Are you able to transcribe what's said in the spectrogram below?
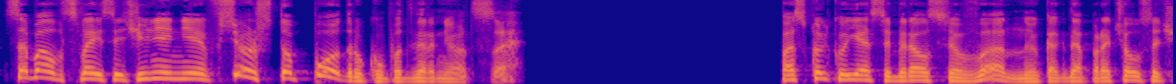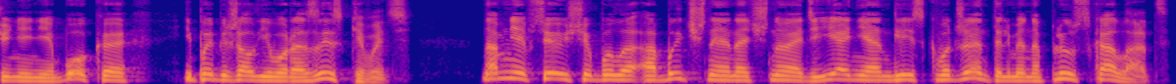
собал в свои сочинения все, что под руку подвернется». Поскольку я собирался в ванную, когда прочел сочинение Бока и побежал его разыскивать, на мне все еще было обычное ночное одеяние английского джентльмена плюс халат.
